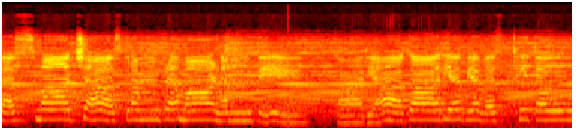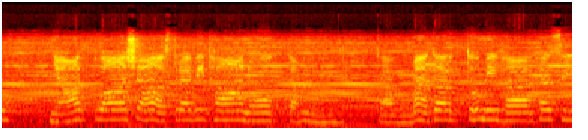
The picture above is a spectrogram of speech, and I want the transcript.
तस्माच्छास्त्रं प्रमाणं ते कार्याकार्यव्यवस्थितौ ज्ञात्वा शास्त्रविधानोक्तं कर्म कर्तुमिहार्हसि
